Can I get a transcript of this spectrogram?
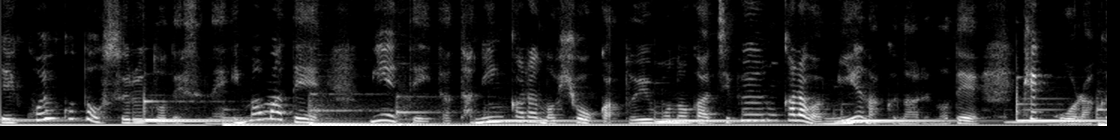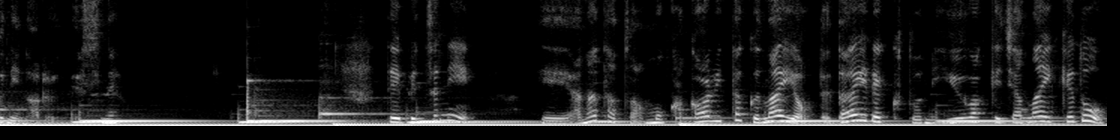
でこういうことをするとですね今まで見えていた他人からの評価というものが自分からは見えなくなるので結構楽になるんですね。で別にえー、あなたとはもう関わりたくないよってダイレクトに言うわけじゃないけど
